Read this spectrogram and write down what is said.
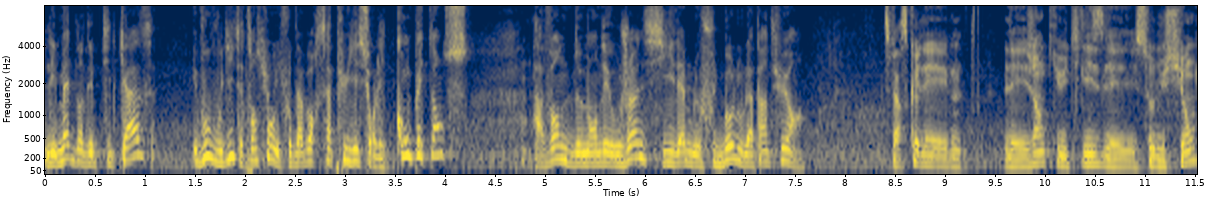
les mettre dans des petites cases? Et vous, vous dites, attention, il faut d'abord s'appuyer sur les compétences avant de demander aux jeunes s'ils aiment le football ou la peinture. Parce que les, les gens qui utilisent les solutions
